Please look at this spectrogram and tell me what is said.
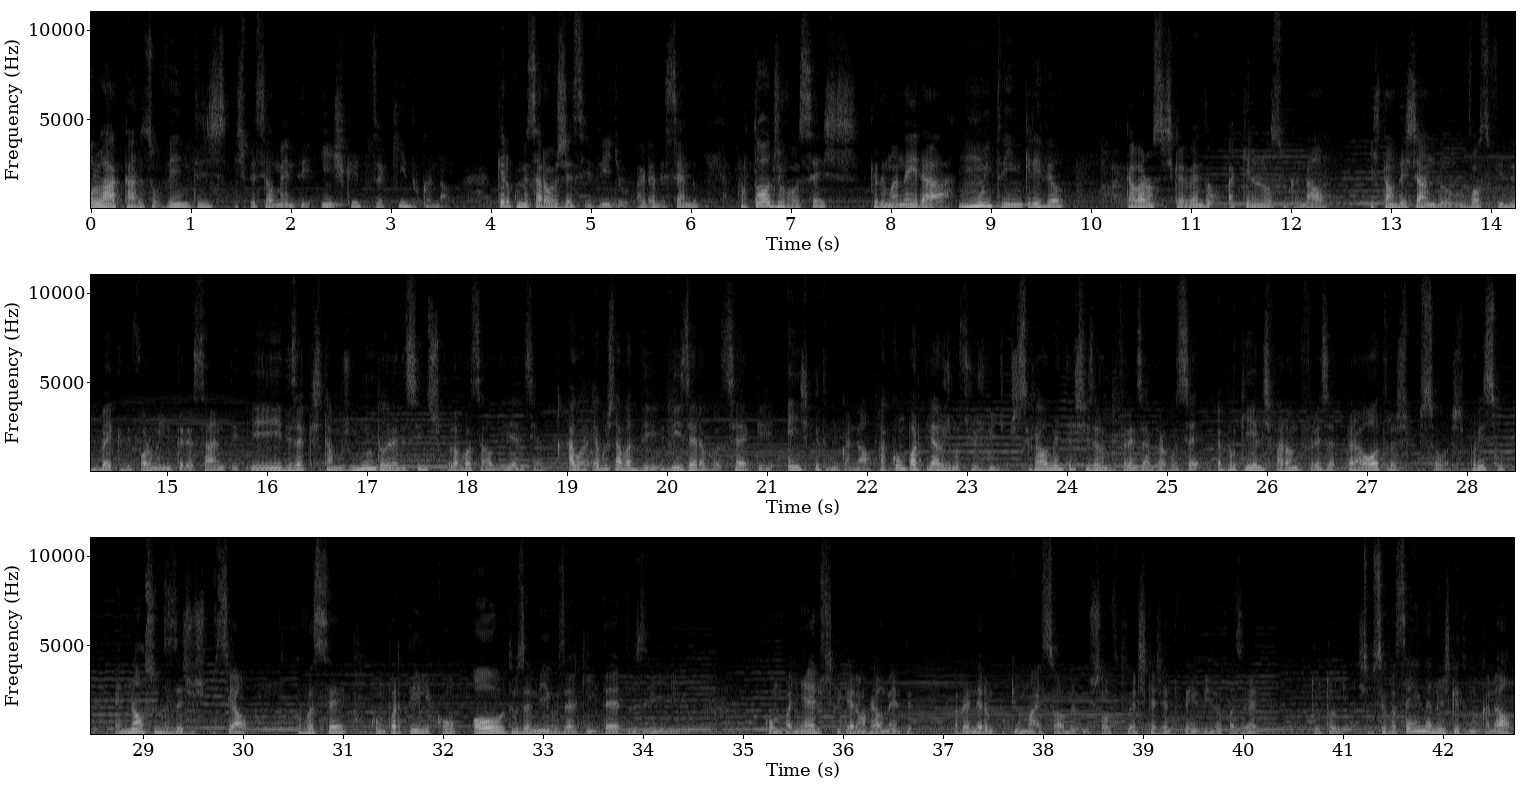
Olá caros ouvintes, especialmente inscritos aqui do canal. Quero começar hoje esse vídeo agradecendo por todos vocês que de maneira muito incrível acabaram se inscrevendo aqui no nosso canal estão deixando o vosso feedback de forma interessante e dizer que estamos muito agradecidos pela vossa audiência. Agora, eu gostava de dizer a você que é inscrito no canal a compartilhar os nossos vídeos. Se realmente eles fizeram diferença para você, é porque eles farão diferença para outras pessoas. Por isso, é nosso desejo especial que você compartilhe com outros amigos arquitetos e companheiros que queiram realmente aprender um pouquinho mais sobre os softwares que a gente tem vindo a fazer tutoriais. Se você ainda não é inscrito no canal,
